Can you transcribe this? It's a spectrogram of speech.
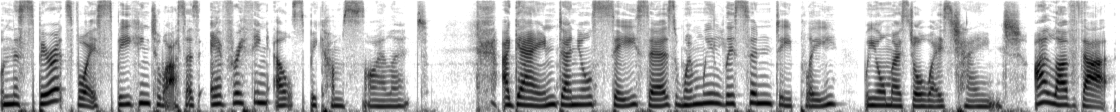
on the Spirit's voice speaking to us as everything else becomes silent. Again, Daniel C says, when we listen deeply, we almost always change. I love that.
